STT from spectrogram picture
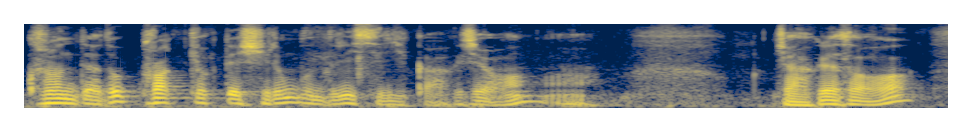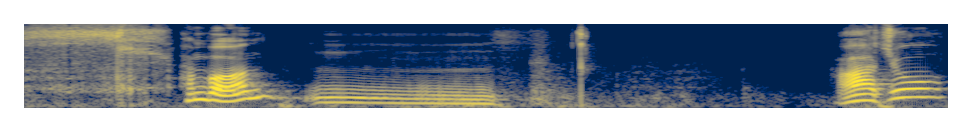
그런데도 불합격되시는 분들이 있으니까, 그죠? 어. 자, 그래서 한번 음, 아주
